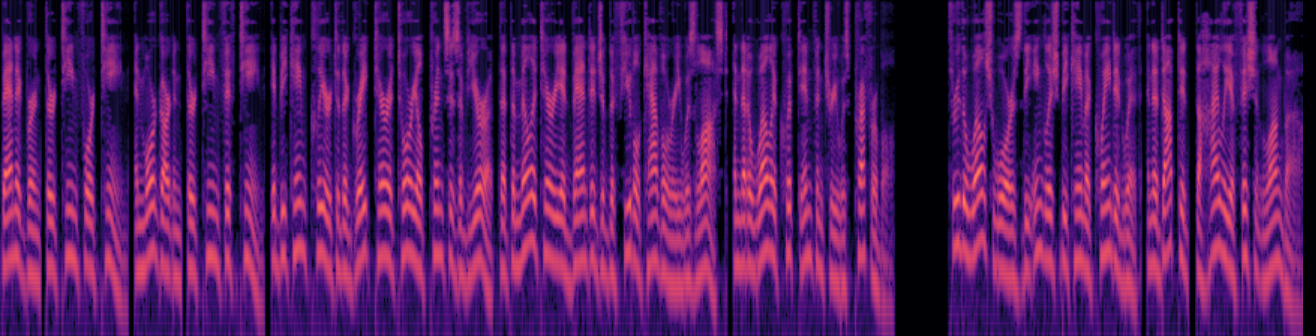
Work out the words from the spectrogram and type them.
Bannockburn 1314, and Morgarten 1315, it became clear to the great territorial princes of Europe that the military advantage of the feudal cavalry was lost, and that a well-equipped infantry was preferable. Through the Welsh Wars the English became acquainted with, and adopted, the highly efficient longbow.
